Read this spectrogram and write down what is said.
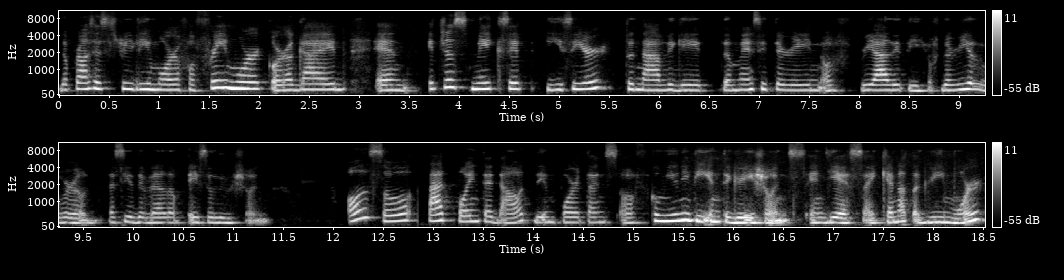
The process is really more of a framework or a guide, and it just makes it easier to navigate the messy terrain of reality, of the real world, as you develop a solution. Also, Pat pointed out the importance of community integrations. And yes, I cannot agree more.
